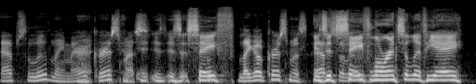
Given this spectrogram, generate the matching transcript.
absolutely merry right. christmas Is, is it safe? lego christmas Is it safe, Laurence Olivier?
